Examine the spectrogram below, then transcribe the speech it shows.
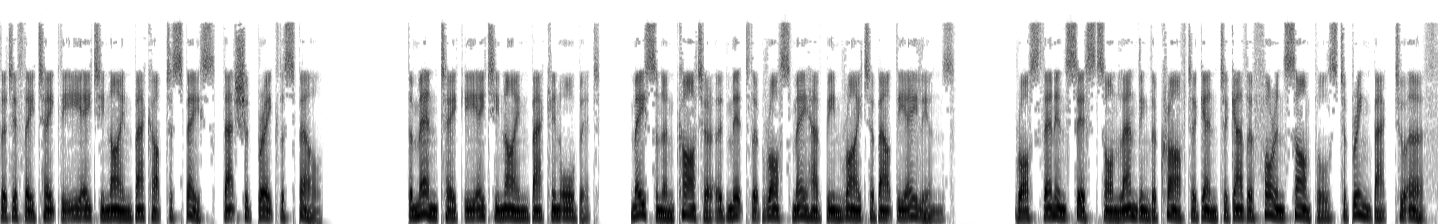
that if they take the E-89 back up to space, that should break the spell. The men take E-89 back in orbit. Mason and Carter admit that Ross may have been right about the aliens. Ross then insists on landing the craft again to gather foreign samples to bring back to Earth.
